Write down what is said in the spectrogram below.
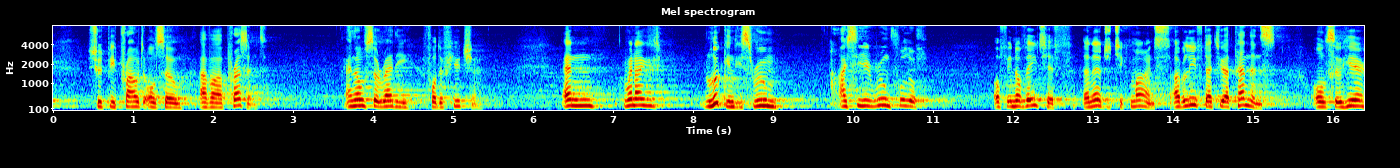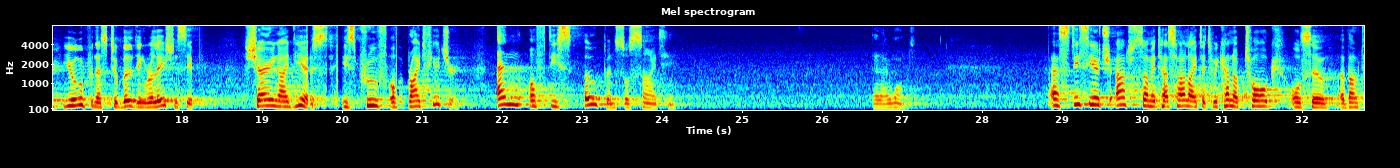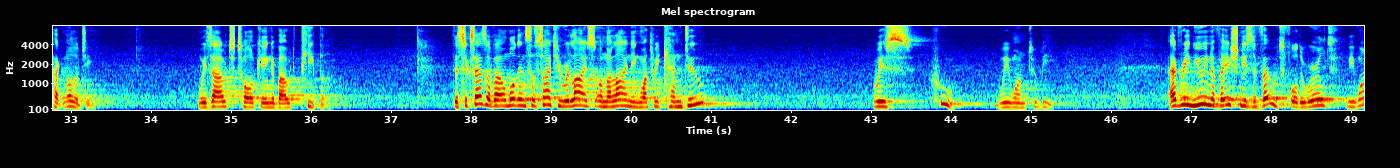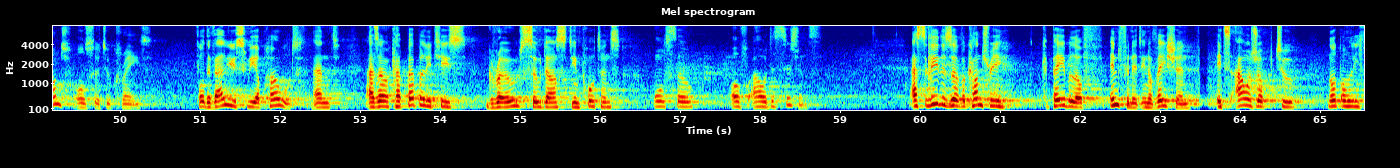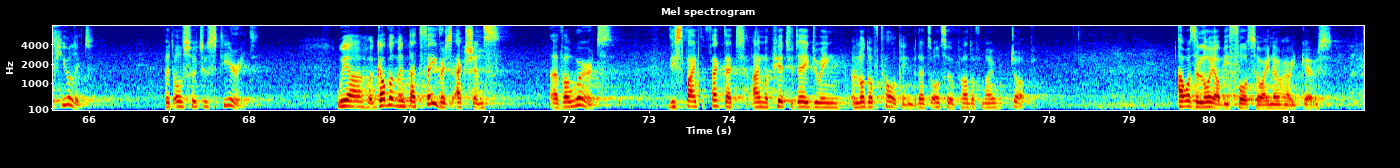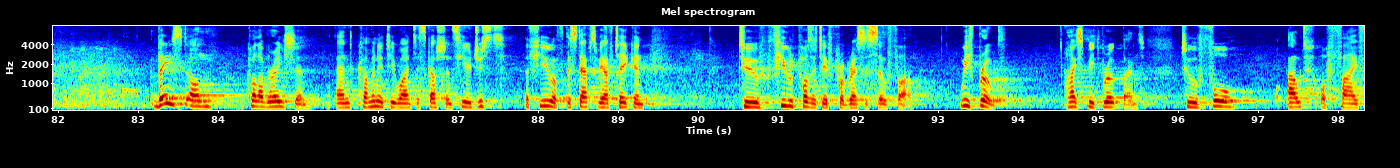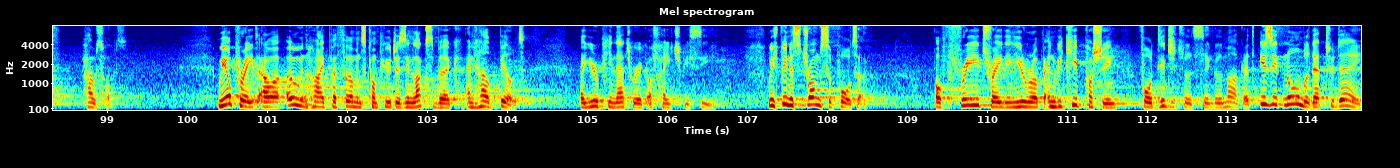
should be proud also of our present and also ready for the future. And when I look in this room, I see a room full of, of innovative, energetic minds. I believe that your attendance also here, your openness to building relationship, sharing ideas, is proof of a bright future and of this open society that I want. As this year's Arch Summit has highlighted, we cannot talk also about technology without talking about people. The success of our modern society relies on aligning what we can do with who we want to be. Every new innovation is a vote for the world we want also to create, for the values we uphold, and as our capabilities grow, so does the importance also of our decisions. As the leaders of a country capable of infinite innovation, it's our job to not only fuel it, but also to steer it. We are a government that favors actions over words, despite the fact that I'm up here today doing a lot of talking, but that's also part of my job. I was a lawyer before, so I know how it goes. Based on collaboration and community wide discussions, here just a few of the steps we have taken to fuel positive progresses so far. We've brought high speed broadband to four out of five households. We operate our own high performance computers in Luxembourg and help build a European network of HPC. We've been a strong supporter of free trade in Europe and we keep pushing for digital single market. Is it normal that today,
